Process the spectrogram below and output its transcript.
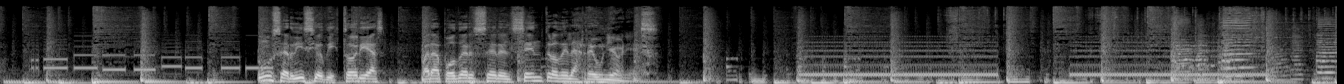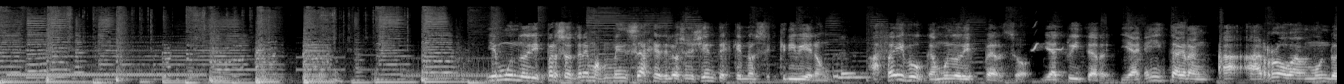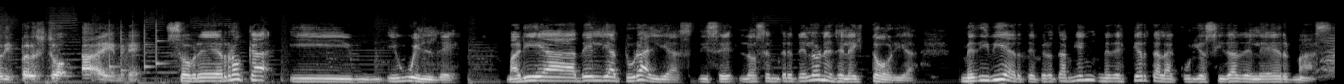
Un servicio de historias para poder ser el centro de las reuniones. Y en Mundo Disperso tenemos mensajes de los oyentes que nos escribieron a Facebook, a Mundo Disperso, y a Twitter, y a Instagram, a arroba Mundo Disperso AM. Sobre Roca y, Wilde, María Delia Turalias dice, los entretelones de la historia. Me divierte, pero también me despierta la curiosidad de leer más.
